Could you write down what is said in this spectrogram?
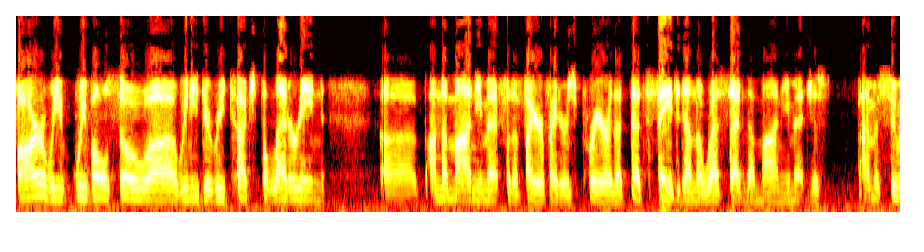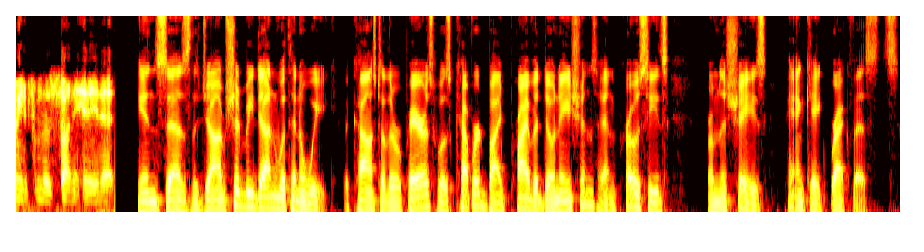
far. We've, we've also, uh, we need to retouch the lettering uh, on the monument for the firefighters' prayer. That, that's faded on the west side of the monument, just, I'm assuming, from the sun hitting it. Hinz says the job should be done within a week. The cost of the repairs was covered by private donations and proceeds from the Shays pancake breakfasts.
